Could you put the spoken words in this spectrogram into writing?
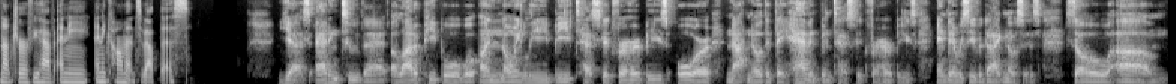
Not sure if you have any any comments about this. Yes, adding to that, a lot of people will unknowingly be tested for herpes or not know that they haven't been tested for herpes and then receive a diagnosis. So, um,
